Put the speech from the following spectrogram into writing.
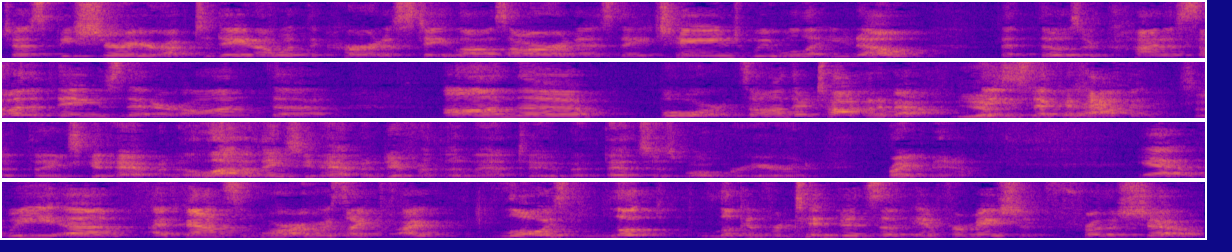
just be sure you're up to date on what the current estate laws are, and as they change, we will let you know. But those are kind of some of the things that are on the, on the boards, on, they're talking about, Yes. things that could happen. So things could happen. A lot of things could happen different than that too, but that's just what we're hearing right now. Yeah, we, um, I found some more, I was like, I always look, looking for tidbits of information for the show.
